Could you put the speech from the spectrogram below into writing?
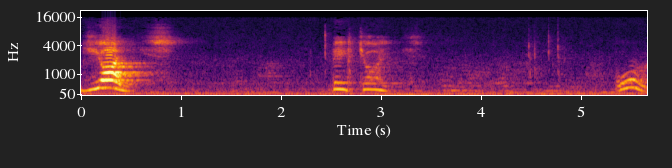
Joyce. Big Joyce. Oh.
